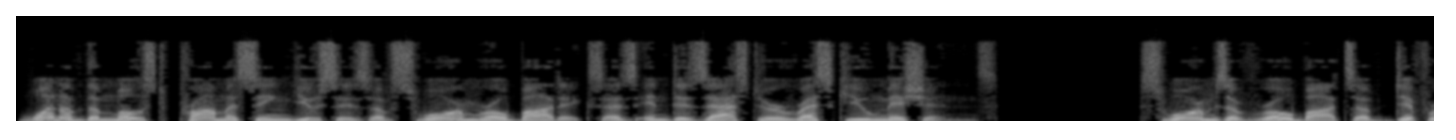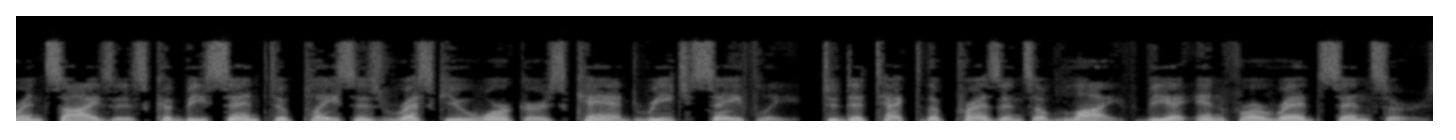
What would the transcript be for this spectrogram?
One of the most promising uses of swarm robotics is in disaster rescue missions. Swarms of robots of different sizes could be sent to places rescue workers can't reach safely, to detect the presence of life via infrared sensors.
